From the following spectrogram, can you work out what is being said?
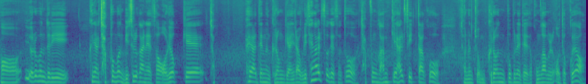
어, 여러분들이 그냥 작품은 미술관에서 어렵게 접해야 되는 그런 게 아니라 우리 생활 속에서도 작품과 함께 할 수 있다고 저는 좀 그런 부분에 대해서 공감을 얻었고요.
